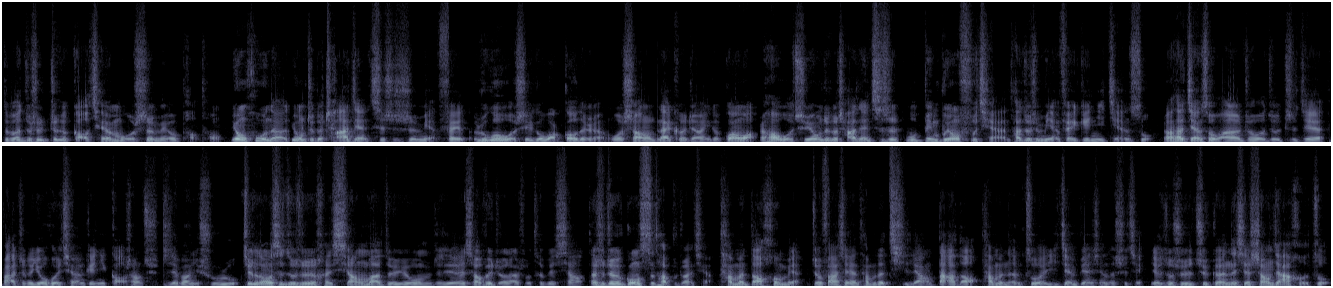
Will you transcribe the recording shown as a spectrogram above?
对吧？就是这个搞钱模式没有跑通。用户呢用这个插件其实是免费的。如果我是一个网购的人，我上耐克这样一个官网，然后我去用这个插件，其实我并不用付钱，它就是免费给你检索，然后它检索完了之后就直接把这个优惠券给你搞上去，直接帮你输入。这个东西就是很香嘛，对于我们这些消费者来说特别香。但是这个公司它不赚钱，他们到后面就发现他们的体量大到他们能做一件变现的事情，也就是去跟那些商家合作，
